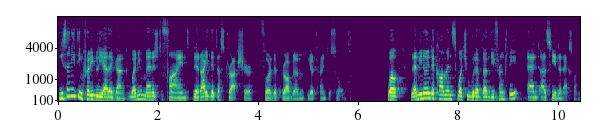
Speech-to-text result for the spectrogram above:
Isn't it incredibly elegant when you manage to find the right data structure for the problem you're trying to solve? Well, let me know in the comments what you would have done differently, and I'll see you in the next one.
